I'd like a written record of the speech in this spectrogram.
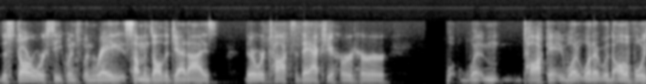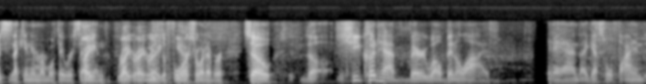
the Star Wars sequence when Rey summons all the Jedi's. There were talks that they actually heard her when talking what what with all the voices. I can't even remember what they were saying. Right, right, right, use right. the yeah. force or whatever. So the she could have very well been alive, and I guess we'll find.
